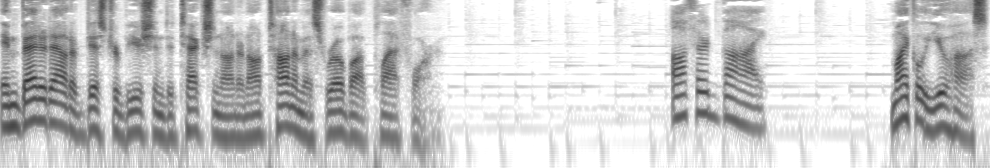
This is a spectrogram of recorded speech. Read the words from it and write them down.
Embedded out of distribution detection on an autonomous robot platform. Authored by Michael Yuhas,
